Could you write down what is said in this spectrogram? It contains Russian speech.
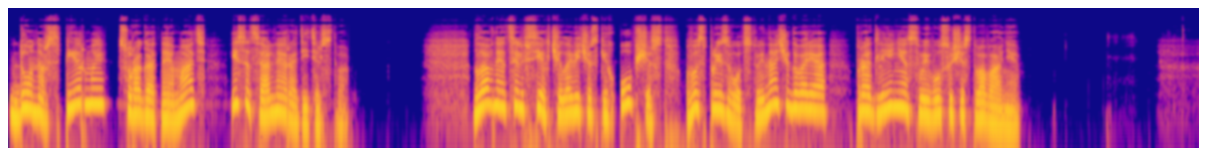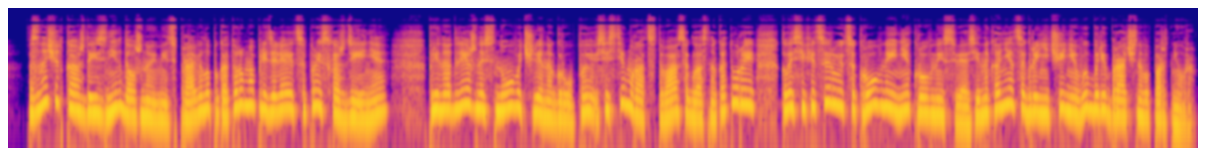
донор спермы, суррогатная мать и социальное родительство. Главная цель всех человеческих обществ – воспроизводство, иначе говоря, продление своего существования. Значит, каждый из них должно иметь правила, по которым определяется происхождение, принадлежность нового члена группы, систему родства, согласно которой классифицируются кровные и некровные связи, и, наконец, ограничение в выборе брачного партнера.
